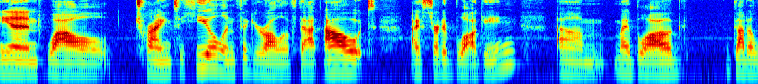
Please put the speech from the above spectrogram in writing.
And while trying to heal and figure all of that out, I started blogging. Um, my blog got a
